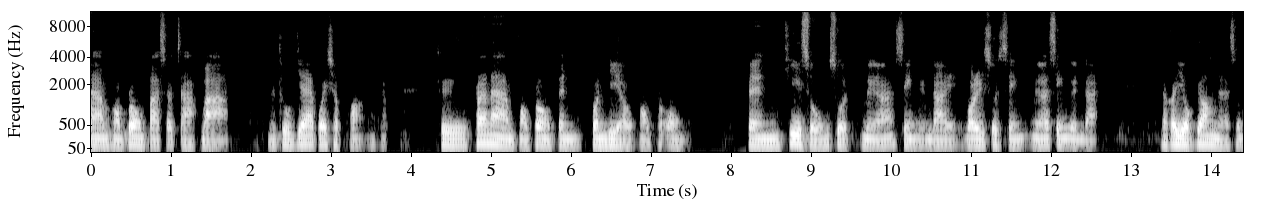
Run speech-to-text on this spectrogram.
นามของพระองค์ปราศจากบาป หรือถูกแยกไว้เฉพาะนะครับ คือพระนามของพระองค์เป็นคนเดียวของพระองค์ เป็นที่สูงสุดเหนือสิ่งอื่นใด บริสุทธิ์สิ่งเหนือสิ่งอื่นใด แล้วก็ยกย่องเหนือสิ่ง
